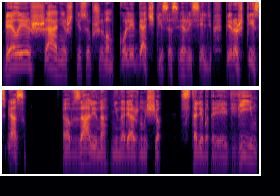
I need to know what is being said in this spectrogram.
белые шанишки с пшеном, кулебячки со свежей сельдью, пирожки с мясом а в зале на ненаряженном еще столе батарея вин,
